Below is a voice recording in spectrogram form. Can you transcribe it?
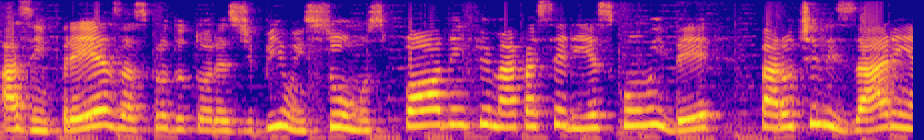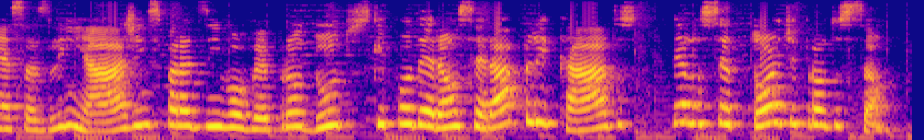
As empresas produtoras de bioinsumos podem firmar parcerias com o IB para utilizarem essas linhagens para desenvolver produtos que poderão ser aplicados pelo setor de produção.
